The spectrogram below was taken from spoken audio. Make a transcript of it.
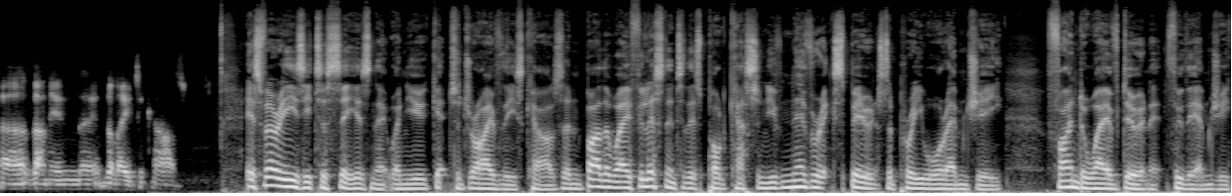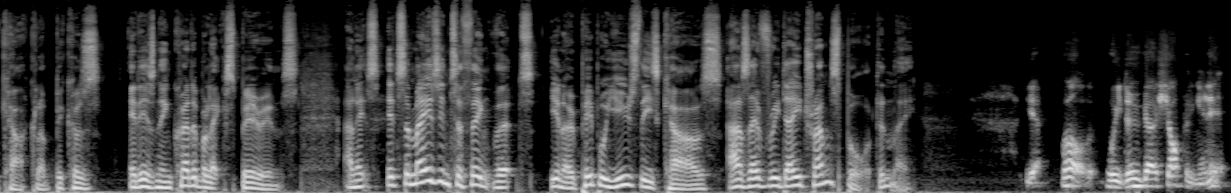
uh, than in the, the later cars. It's very easy to see, isn't it, when you get to drive these cars? And by the way, if you're listening to this podcast and you've never experienced a pre war MG, find a way of doing it through the MG Car Club because it is an incredible experience. And it's it's amazing to think that, you know, people use these cars as everyday transport, didn't they? Yeah, well, we do go shopping in it,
